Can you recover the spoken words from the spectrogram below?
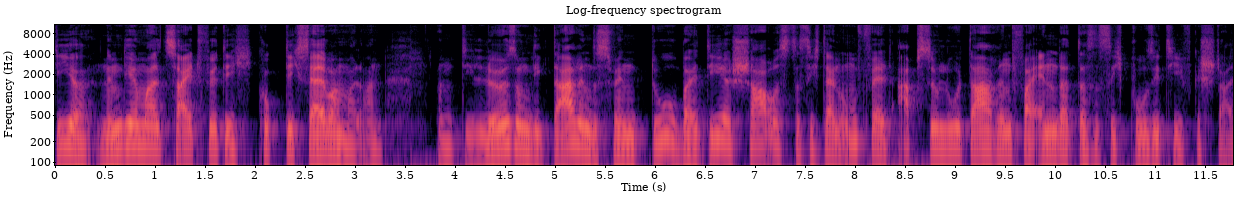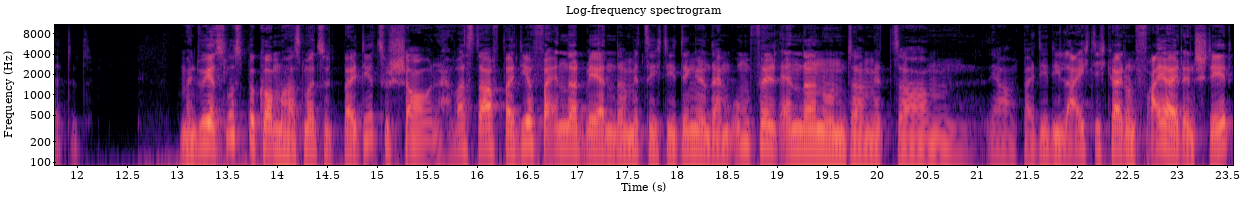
dir, nimm dir mal Zeit für dich, guck dich selber mal an. Und die Lösung liegt darin, dass wenn du bei dir schaust, dass sich dein Umfeld absolut darin verändert, dass es sich positiv gestaltet. Und wenn du jetzt Lust bekommen hast, mal zu, bei dir zu schauen, was darf bei dir verändert werden, damit sich die Dinge in deinem Umfeld ändern und damit ähm, ja, bei dir die Leichtigkeit und Freiheit entsteht,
